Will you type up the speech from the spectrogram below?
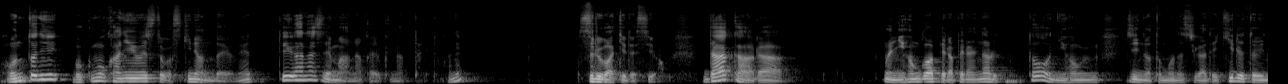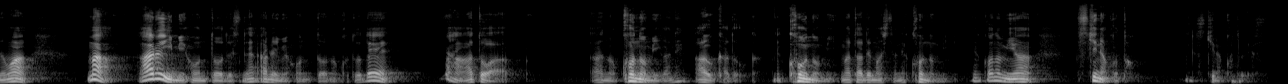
本当に僕もカニエ・ウェストが好きなんだよね」っていう話でまあ仲良くなったりとかねするわけですよ。だからまあ、日本語はペラペラになると日本人の友達ができるというのはまあある意味本当ですね。ある意味本当のことで、まあ、あとはあの好みがね合うかどうか、好み。また出ましたね。好み、ね、好みは好きなこと。好きなことです。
